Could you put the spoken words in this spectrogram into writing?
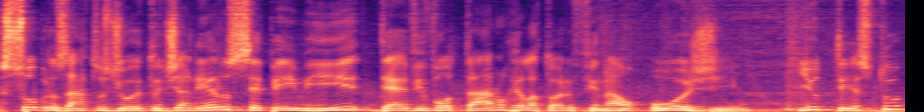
Sobre os atos de 8 de janeiro, CPMI deve votar o relatório final hoje. E o texto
